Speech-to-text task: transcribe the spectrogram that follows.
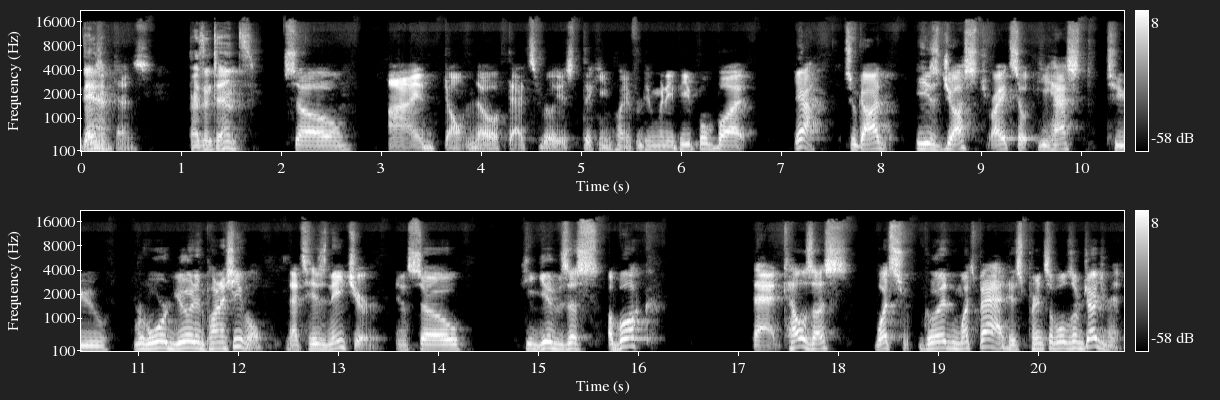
present, present tense. Present tense. So I don't know if that's really a sticking point for too many people, but yeah. So God, He is just, right? So He has to reward good and punish evil. That's His nature, and so He gives us a book that tells us what's good and what's bad. His principles of judgment.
